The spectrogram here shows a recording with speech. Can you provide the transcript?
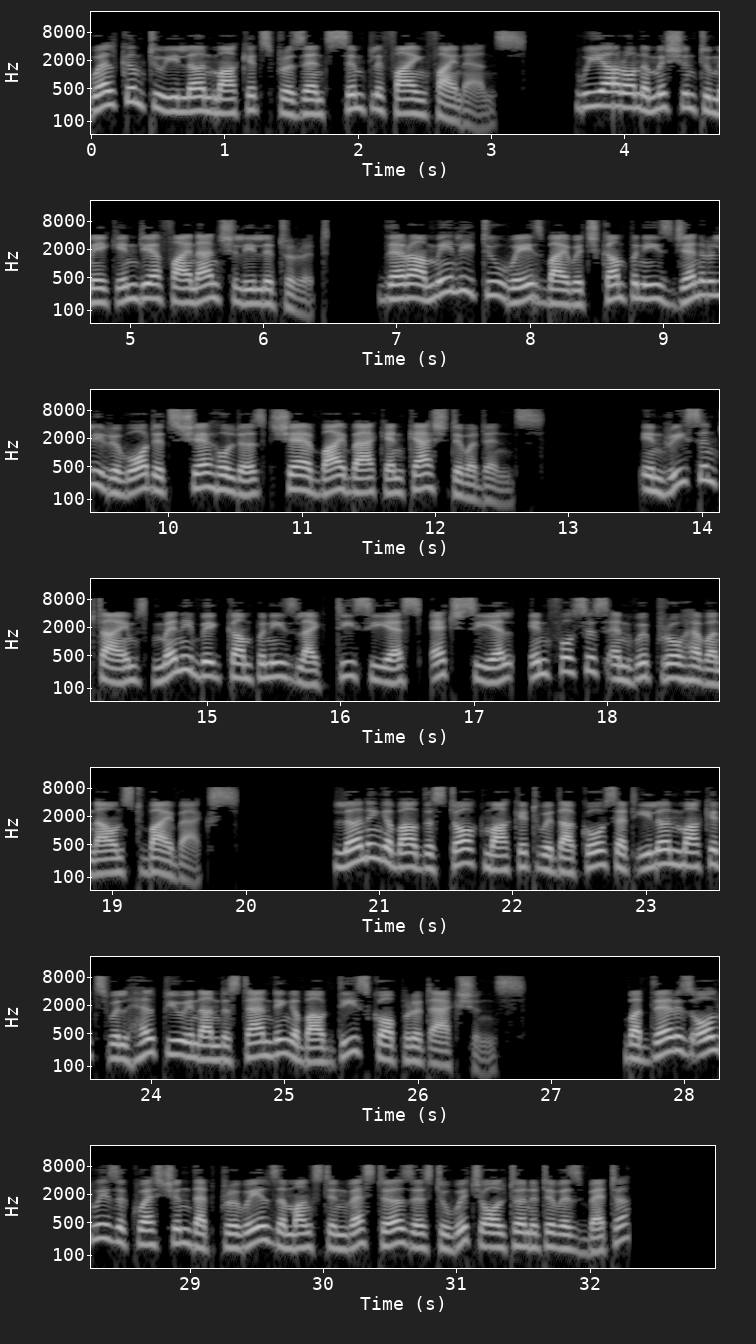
Welcome to eLearn Markets presents Simplifying Finance. We are on a mission to make India financially literate. There are mainly two ways by which companies generally reward its shareholders share buyback and cash dividends. In recent times, many big companies like TCS, HCL, Infosys, and Wipro have announced buybacks. Learning about the stock market with our course at eLearn Markets will help you in understanding about these corporate actions. But there is always a question that prevails amongst investors as to which alternative is better.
